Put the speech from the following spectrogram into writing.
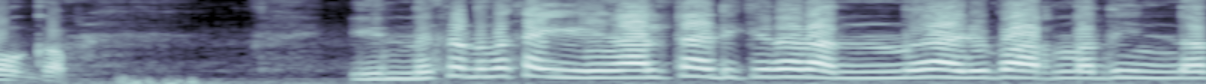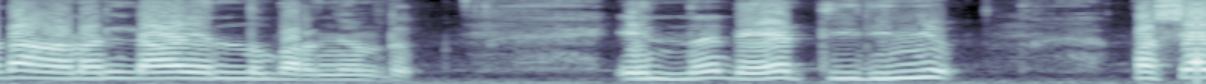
മുഖം. ഇന്ന് കിടന്ന് കൈകാലത്ത് അടിക്കുന്നവർ അന്ന് അനു പറഞ്ഞത് ഇന്നതാണല്ലോ എന്ന് പറഞ്ഞുകൊണ്ട് ഇന്ന് ദേ തിരിഞ്ഞു. പക്ഷെ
